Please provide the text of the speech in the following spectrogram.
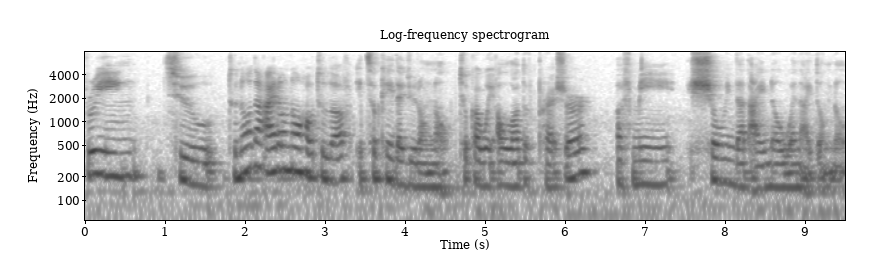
freeing to to know that I don't know how to love. It's okay that you don't know. Took away a lot of pressure of me showing that I know when I don't know.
